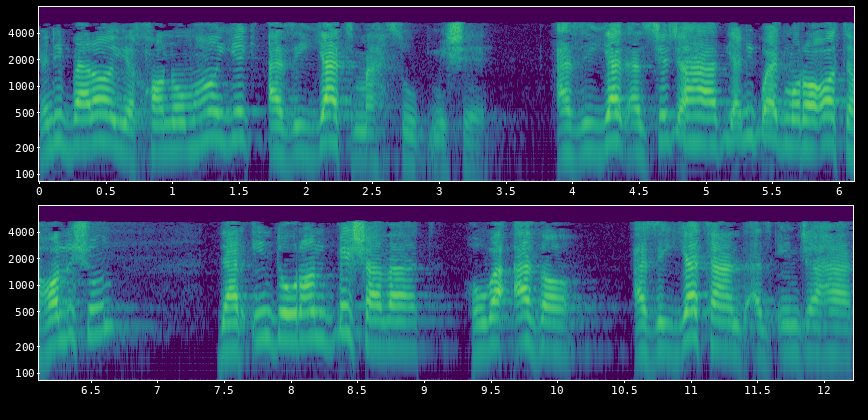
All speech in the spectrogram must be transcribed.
یعنی برای خانم ها یک اذیت محسوب میشه. اذیت از چه جهت؟ یعنی باید مراعات حالشون در این دوران بشود. هو اذا اذیتند از این جهت.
